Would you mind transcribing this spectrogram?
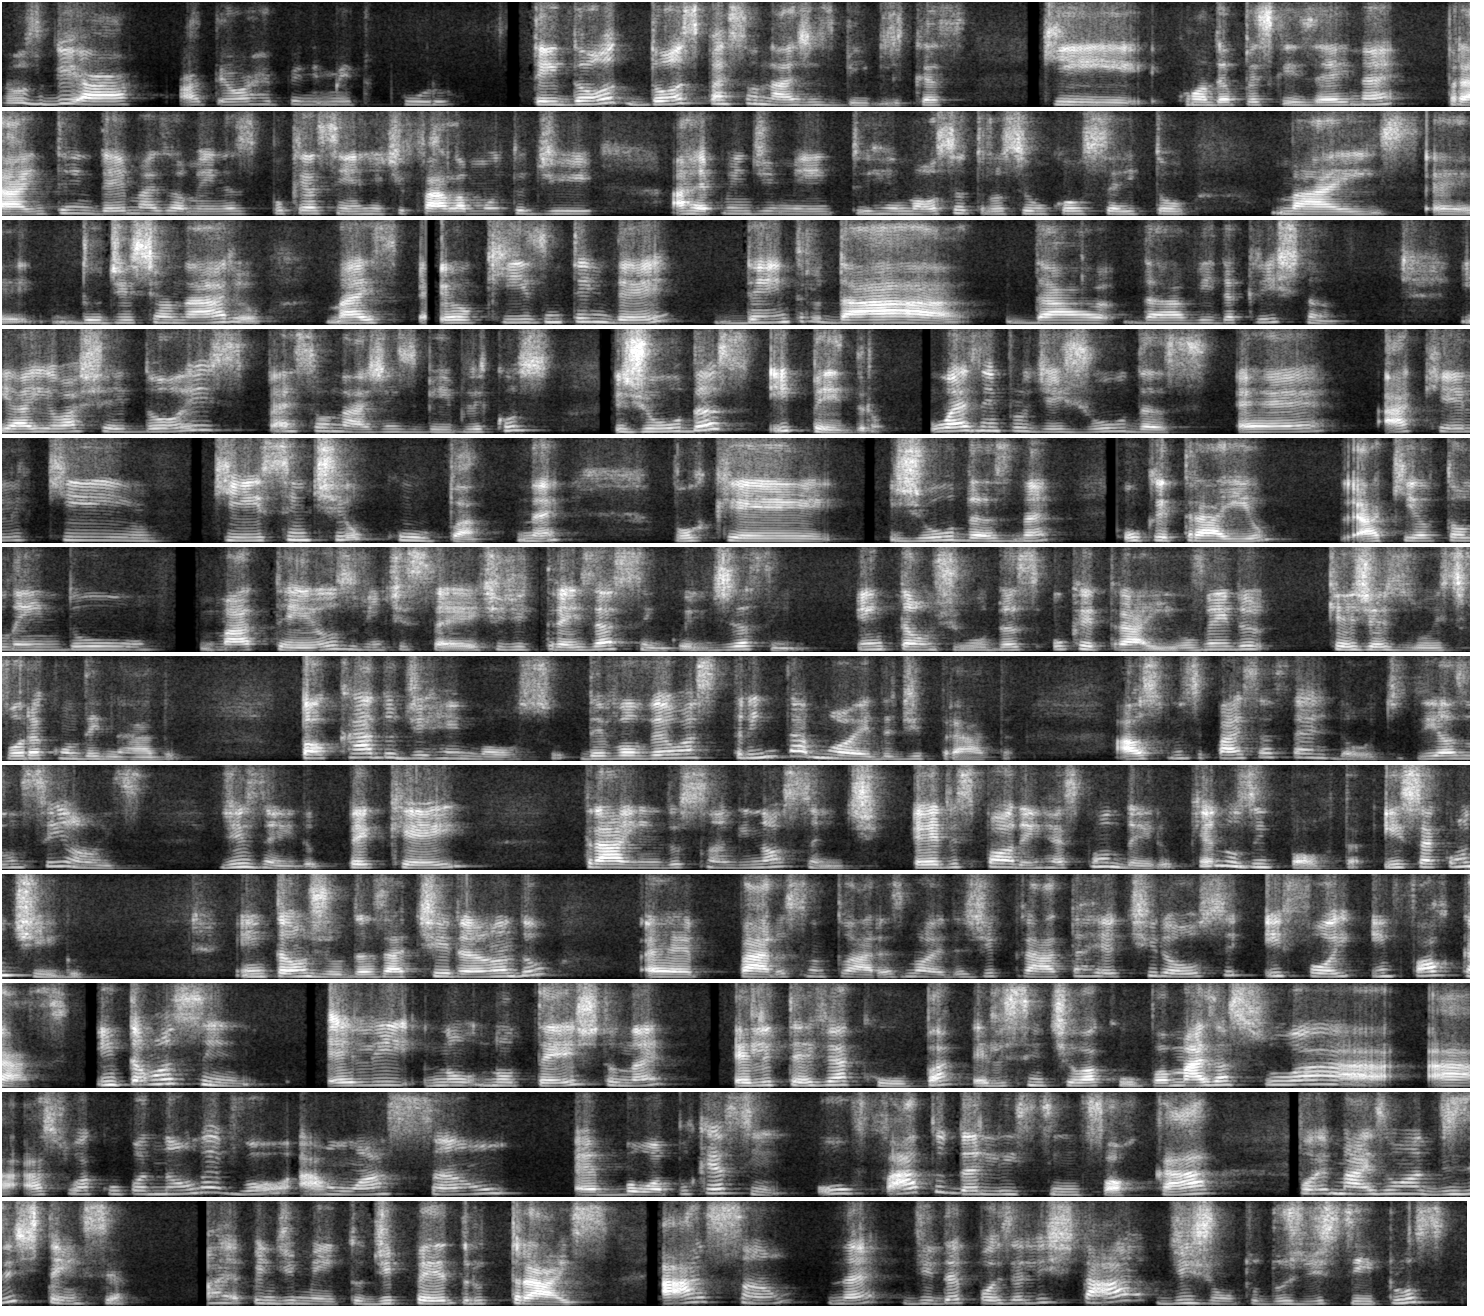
nos guiar até o arrependimento puro. Tem do, duas personagens bíblicas que, quando eu pesquisei, né, para entender mais ou menos, porque assim, a gente fala muito de arrependimento e remorso, eu trouxe um conceito mais é, do dicionário, mas eu quis entender dentro da, da, da vida cristã. E aí eu achei dois personagens bíblicos, Judas e Pedro. O exemplo de Judas é aquele que, que sentiu culpa, né? Porque Judas, né? O que traiu. Aqui eu tô lendo Mateus 27, de 3 a 5. Ele diz assim: Então Judas, o que traiu, vendo que Jesus fora condenado, tocado de remorso, devolveu as 30 moedas de prata aos principais sacerdotes e aos anciãos, dizendo: Pequei traindo sangue inocente. Eles, porém, responderam: Que nos importa? Isso é contigo. Então Judas, atirando é, para o santuário as moedas de prata, retirou-se e foi enforcar-se. Então, assim, ele no, no, texto, né? Ele teve a culpa, ele sentiu a culpa, mas a sua, a, a sua culpa não levou a uma ação é, boa, porque assim, o fato dele se enforcar foi mais uma desistência. O arrependimento de Pedro traz a ação, né, de depois ele estar de junto dos discípulos,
